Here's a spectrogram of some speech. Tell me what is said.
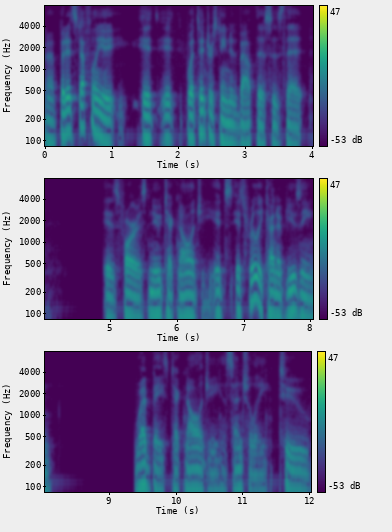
Uh, but it's definitely it. It what's interesting about this is that as far as new technology, it's it's really kind of using web-based technology essentially to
